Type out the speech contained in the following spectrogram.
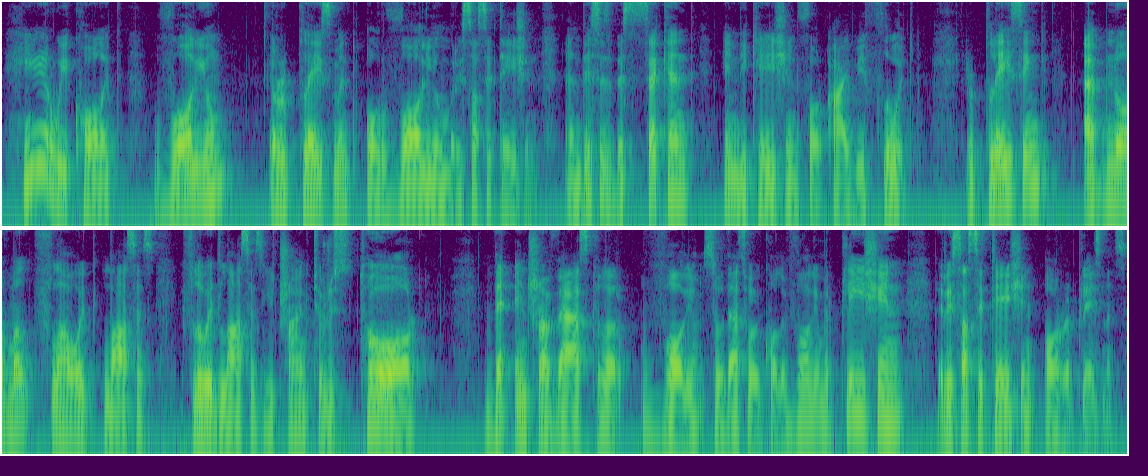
Here we call it volume replacement or volume resuscitation. And this is the second indication for IV fluid. Replacing abnormal fluid losses. Fluid losses, you're trying to restore the intravascular volume. So that's what we call it volume repletion, resuscitation, or replacements.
